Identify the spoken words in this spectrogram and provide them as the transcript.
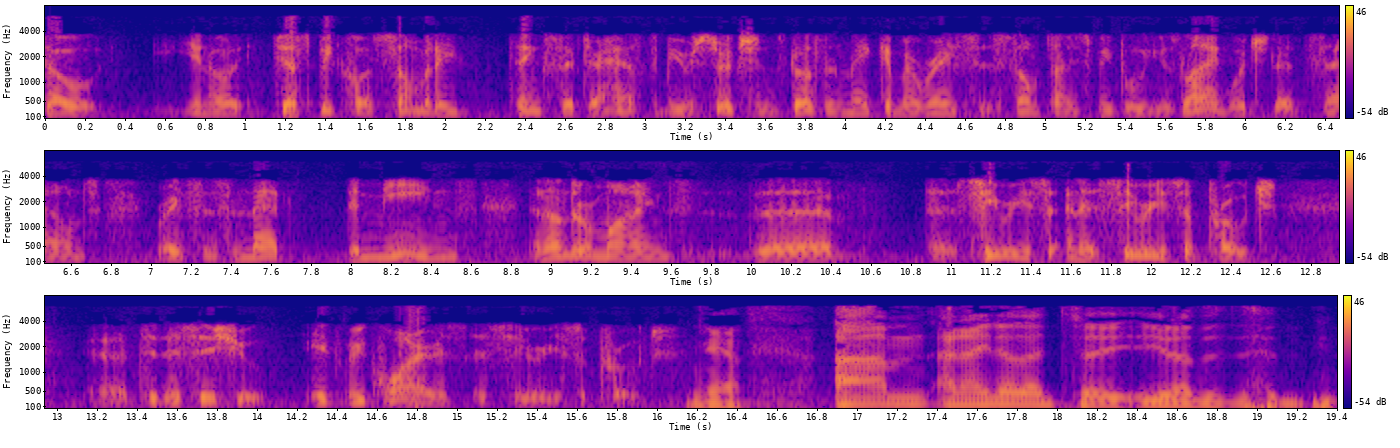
So, you know, just because somebody thinks that there has to be restrictions doesn't make him a racist. Sometimes people use language that sounds racist, and that demeans and undermines the uh, serious and a serious approach uh, to this issue. It requires a serious approach. Yeah, um, and I know that uh, you know the,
